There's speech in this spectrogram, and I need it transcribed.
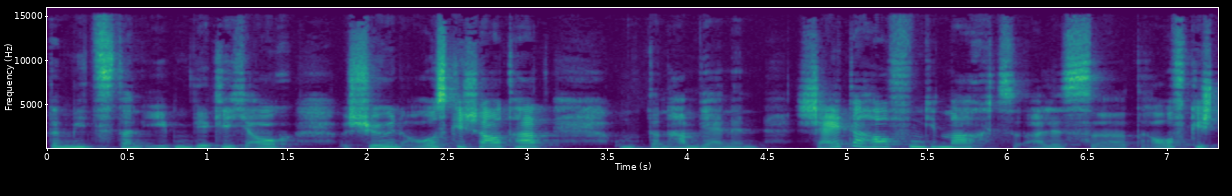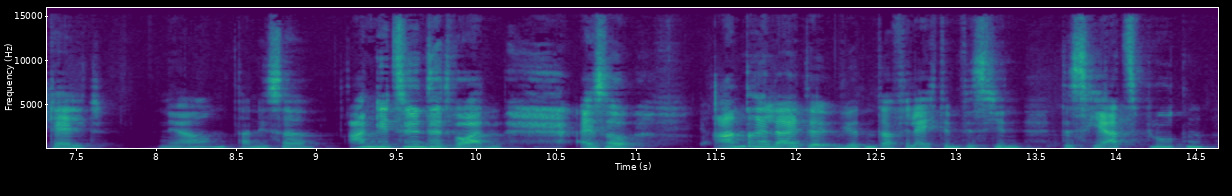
damit es dann eben wirklich auch schön ausgeschaut hat. Und dann haben wir einen Scheiterhaufen gemacht, alles äh, draufgestellt, ja, und dann ist er angezündet worden. Also andere Leute würden da vielleicht ein bisschen das Herz bluten,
